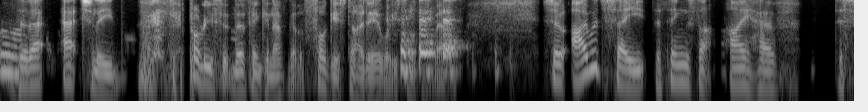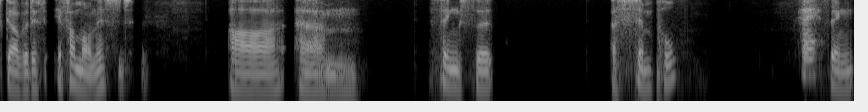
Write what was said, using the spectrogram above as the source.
mm. that actually they're probably sitting there thinking, I've got the foggiest idea what he's talking about. so I would say the things that I have discovered, if, if I'm honest, are um, things that are simple, okay. thing,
